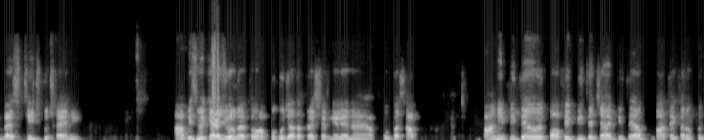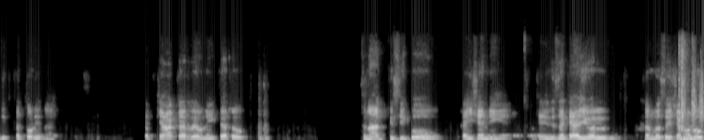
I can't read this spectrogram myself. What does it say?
बेस्ट चीज़ कुछ है नहीं। आप इसमें कैजुअल रहते हो आपको कुछ ज़्यादा प्रेशर नहीं लेना है आपको बस आप पानी पीते हो कॉफ़ी पीते चाय पीते आप बातें करो कोई दिक्कत थोड़ी ना है। अब क्या कर रहे हो नहीं कर रहे हो इतना किसी को टेंशन नहीं है। जैसे कैजुअल कन्वर्सेशन वो लोग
